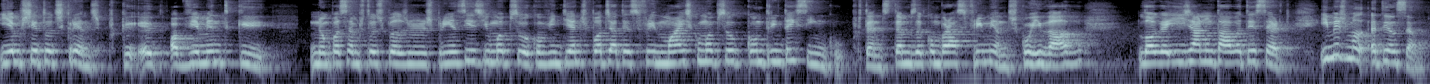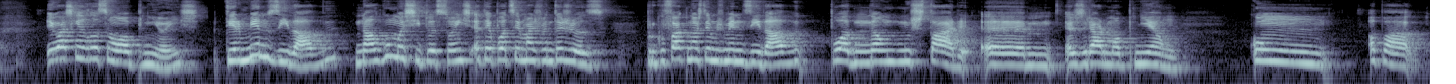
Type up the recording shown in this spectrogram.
íamos ser todos crentes, porque eh, obviamente que não passamos todos pelas mesmas experiências e uma pessoa com 20 anos pode já ter sofrido mais que uma pessoa com 35. Portanto, estamos a comparar sofrimentos com a idade, logo aí já não estava a ter certo. E mesmo, atenção, eu acho que em relação a opiniões, ter menos idade, em algumas situações, até pode ser mais vantajoso. Porque o facto de nós termos menos idade pode não nos estar um, ehm, a gerar uma opinião com. Opa,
